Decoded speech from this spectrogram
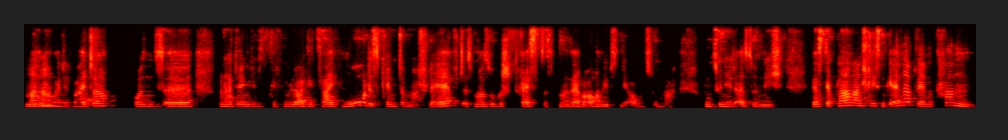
Mann mhm. arbeitet weiter und äh, man hat irgendwie das Gefühl, ah, die Zeit, wo das Kind dann mal schläft, ist mal so gestresst, dass man selber auch am liebsten die Augen zumacht. Funktioniert also nicht. Dass der Plan anschließend geändert werden kann,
